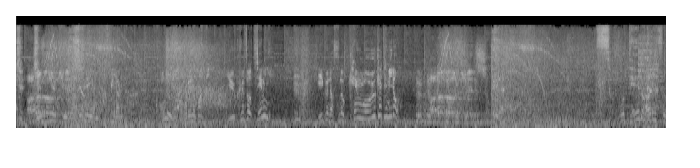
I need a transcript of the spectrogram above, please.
神竜級の聖夜に助けられた。今度は俺の番だ。行くぞジェミニ。キグナスの剣を受けてみろ。その程度か。リスを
